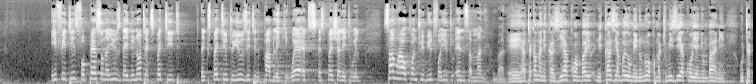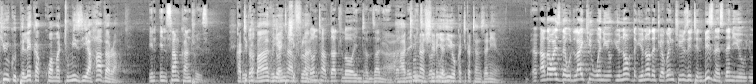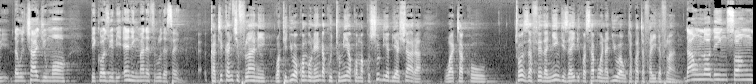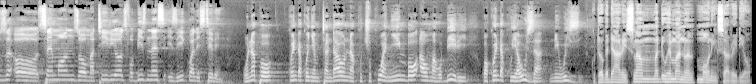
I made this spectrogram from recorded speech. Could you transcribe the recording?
if it is for personal use, they do not expect you to, expect you to use it in public, where it's, especially it will somehow contribute for you to earn some money. E, eh, hata kama ni kazi yako ambayo ni kazi ambayo umenunua kwa matumizi yako ya nyumbani, hutakiwi kuipeleka kwa matumizi ya hadhara In, in some countries. Katika don't- baadhi ya nchi fulani. don't have that law in Tanzania. but maybe it Hatuna is on the sheria hiyo katika Tanzania. Uh, otherwise, they would like you when you, you, know that, you know that you are going to use it in business, then you, you, they will charge you more because you'll be earning money through the same. Katika nchi fulani wakijua kwamba unaenda kuitumia kwa makusudi ya biashara, watakutoza fedha nyingi zaidi, kwa sababu wanajua utapata faida fulani. Downloading songs or sermons or materials for business is equally stealing. Unapokwenda kwenye mtandao na kuchukua nyimbo au mahubiri kwa kwenda kuyauza, ni wizi. Kutoka Dar es Salaam, Maduhe Manuel, Morning Star Radio.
